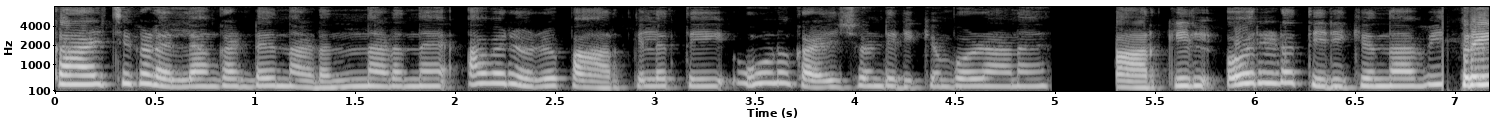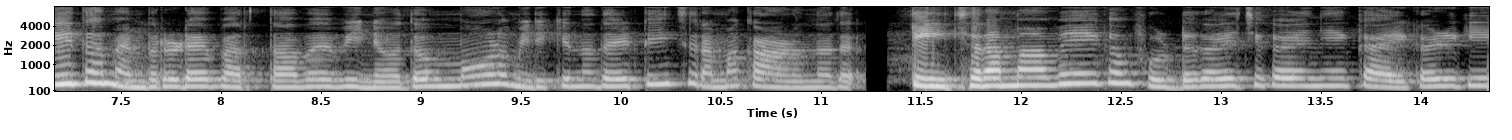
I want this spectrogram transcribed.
കാഴ്ചകളെല്ലാം കണ്ട് നടന്ന് നടന്ന് അവരൊരു പാർക്കിലെത്തി ഊണ് കഴിച്ചുകൊണ്ടിരിക്കുമ്പോഴാണ് പാർക്കിൽ ഒരിടത്തിരിക്കുന്ന പ്രീത മെമ്പറുടെ ഭർത്താവ് വിനോദും മോളും ഇരിക്കുന്നത് ടീച്ചറമ്മ കാണുന്നത്. ടീച്ചറമ്മ വേഗം ഫുഡ് കഴിച്ചു കഴിഞ്ഞ് കൈ കഴുകി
